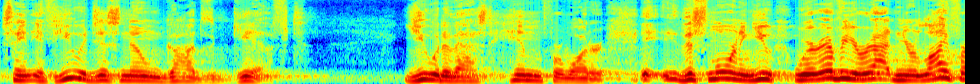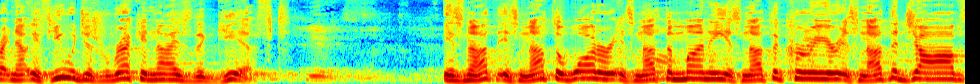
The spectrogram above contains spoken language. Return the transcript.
saying, if you had just known God's gift, you would have asked him for water. This morning, you, wherever you're at in your life right now, if you would just recognize the gift. It's not, it's not the water, it's not the money, it's not the career, it's not the jobs,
